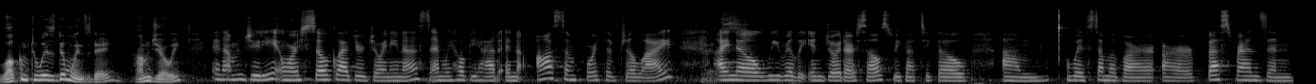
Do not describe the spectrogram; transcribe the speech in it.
Welcome to Wisdom Wednesday. I'm Joey. And I'm Judy, and we're so glad you're joining us. And we hope you had an awesome 4th of July. Yes. I know we really enjoyed ourselves. We got to go um, with some of our, our best friends and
